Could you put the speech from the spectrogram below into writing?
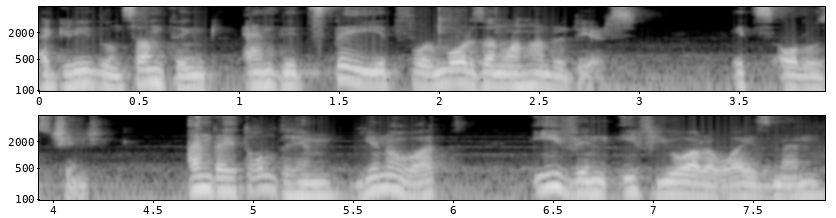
agreed on something and it stayed for more than 100 years. It's always changing. And I told him, you know what? Even if you are a wise man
